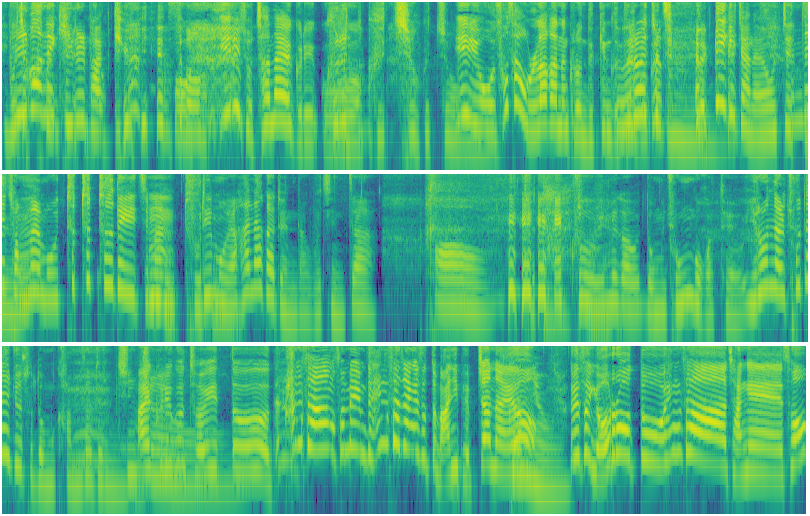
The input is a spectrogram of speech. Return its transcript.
무조건 1번의 길을 받기 위해서. 어, 1이 좋잖아요. 그리고 그렇, 그쵸, 그쵸. 1이 솟아 올라가는 그런 느낌도 들고 그렇죠. 그쵸? 흑백이잖아요. 어쨌든. 근데 정말 뭐 투투투데이지만 음. 둘이 모여 하나가 된다고 진짜. 아, 좋다. 그 의미가 너무 좋은 것 같아요. 이런 날 초대해줘서 너무 감사드립니다. 진짜. 아니 그리고 저희 또 항상 선배님들 행사장에서 또 많이 뵙잖아요. 그럼요. 그래서 여러 또 행사장에서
